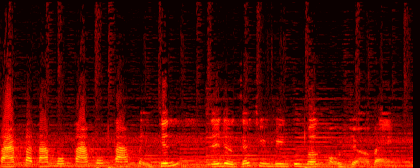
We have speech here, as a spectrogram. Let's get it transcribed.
0838484879 để được các chuyên viên tư vấn hỗ trợ bạn.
